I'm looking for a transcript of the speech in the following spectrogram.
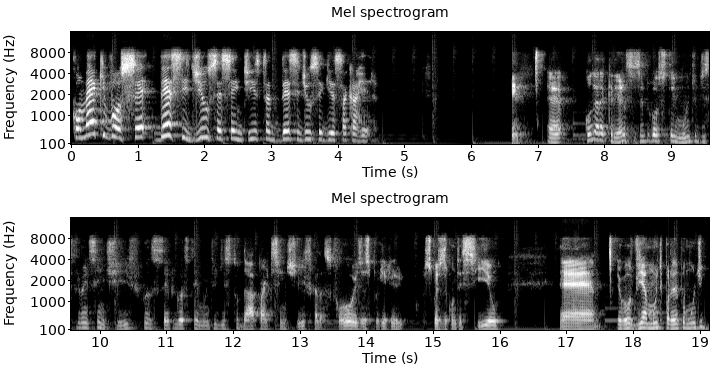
como é que você decidiu ser cientista, decidiu seguir essa carreira? Bem, é, quando eu era criança, eu sempre gostei muito de experimentos científicos, sempre gostei muito de estudar a parte científica das coisas, por que as coisas aconteciam. É, eu via muito, por exemplo, o mundo de,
